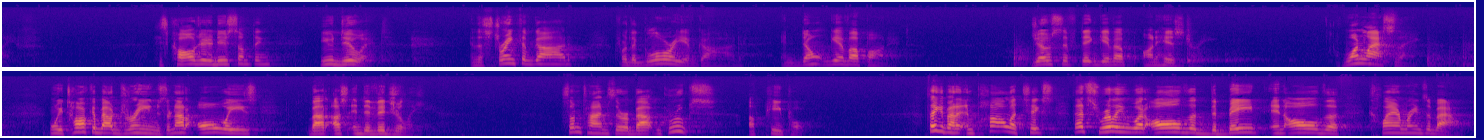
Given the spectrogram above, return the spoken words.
He's called you to do something, you do it. In the strength of God, for the glory of God, and don't give up on it. Joseph didn't give up on his dream. One last thing. When we talk about dreams, they're not always about us individually. Sometimes they're about groups of people. Think about it in politics, that's really what all the debate and all the clamoring's about.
